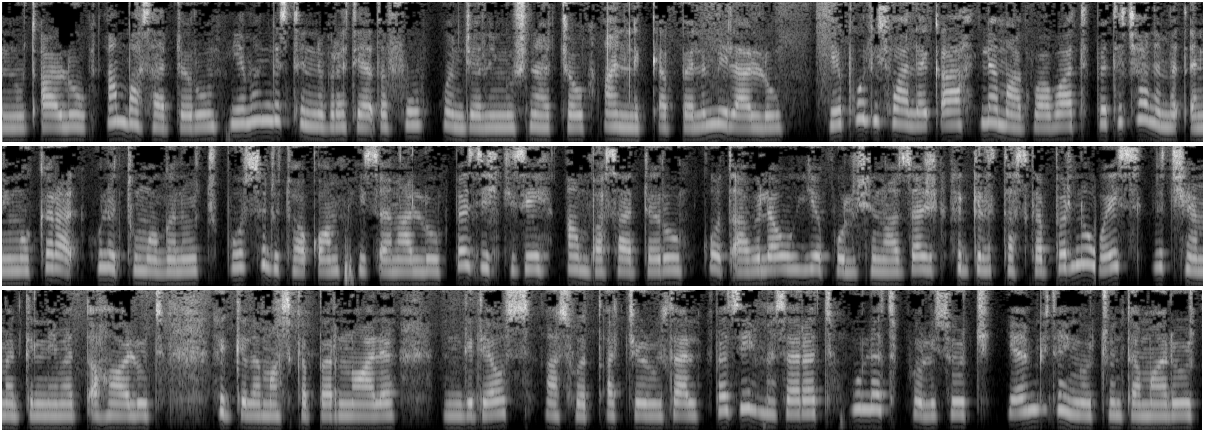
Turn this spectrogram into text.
እንውጣሉ። አምባሳደሩም የመንግስትን ንብረት ያጠፉ ወንጀለኞች ናቸው፣ አንቀበልም ይላሉ። የፖሊሱ አለቃ ለማግባባት በተቻለ መጠን ይሞክራል። ሁለቱም ወገኖች በወሰዱት አቋም ይጸናሉ። በዚህ ጊዜ አምባሳደሩ ቆጣ ብለው የፖሊሱን አዛዥ ሕግ ልታስከብር ነው ወይስ ልትሸመግል ነው የመጣኸው? አሉት። ሕግ ለማስከበር ነው አለ። እንግዲያውስ አስወጣቸው ይሉታል። በዚህ መሰረት ሁለት ፖሊሶች የእንቢተኞቹን ተማሪዎች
